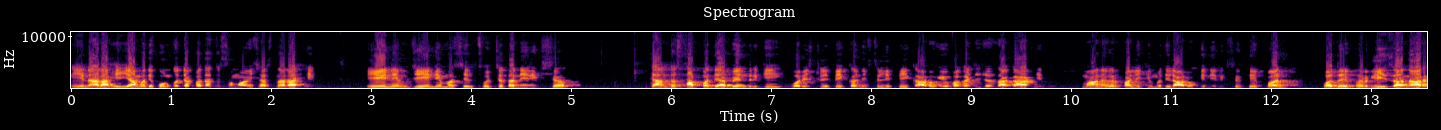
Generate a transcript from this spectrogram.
येणार आहे. यामध्ये कोणकोणत्या पदाचा समावेश असणार आहे? N M J N M असेल स्वच्छता निरीक्षक त्यानंतर स्थापत्य अभियांत्रिकी वरिष्ठ लिपिक कनिष्ठ लिपिक आरोग्य विभागाच्या ज्या जागा आहेत महानगरपालिकेमधील आरोग्य निरीक्षक ते पण पदे भरली जाणार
